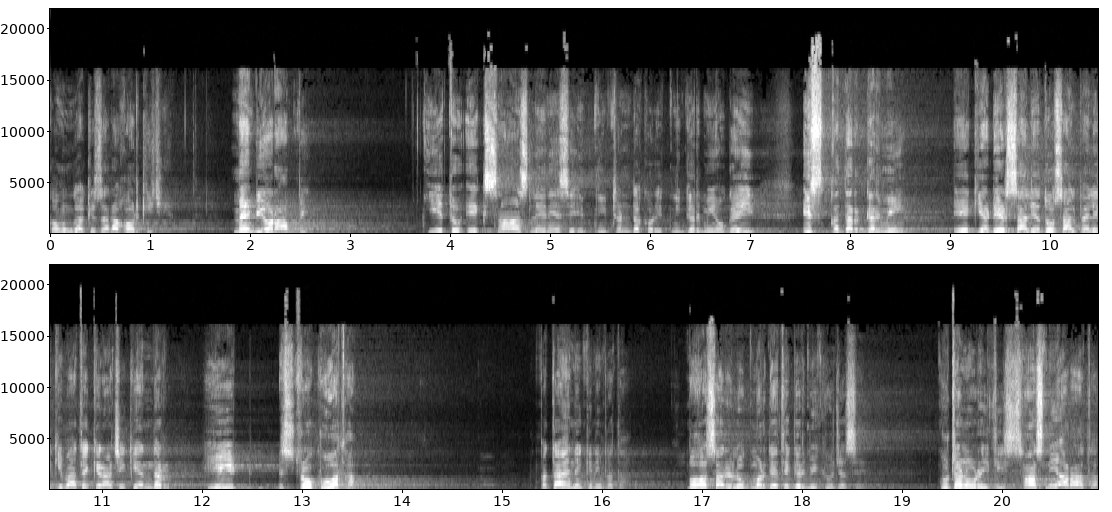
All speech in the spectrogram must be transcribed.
کہوں گا کہ ذرا غور کیجیے میں بھی اور آپ بھی، یہ تو ایک سانس لینے سے اتنی ٹھنڈک اور اتنی گرمی ہو گئی۔ اس قدر گرمی ایک یا ڈیڑھ سال یا دو سال پہلے کی بات ہے، کراچی کے اندر ہیٹ اسٹروک ہوا تھا۔ پتا ہے نہیں کہ نہیں پتا؟ بہت سارے لوگ مر گئے تھے گرمی کی وجہ سے۔ گھٹن ہو رہی تھی، سانس نہیں آ رہا تھا۔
